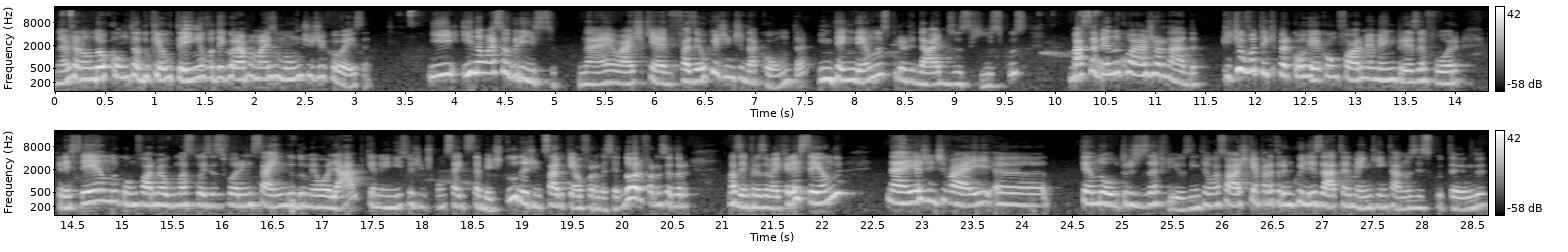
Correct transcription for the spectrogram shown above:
Eu já não dou conta do que eu tenho, eu vou ter que olhar para mais um monte de coisa. E, e não é sobre isso, né? Eu acho que é fazer o que a gente dá conta, entendendo as prioridades, os riscos, mas sabendo qual é a jornada. O que, que eu vou ter que percorrer conforme a minha empresa for crescendo, conforme algumas coisas forem saindo do meu olhar, porque no início a gente consegue saber de tudo, a gente sabe quem é o fornecedor, o fornecedor, mas a empresa vai crescendo, né? E a gente vai uh, tendo outros desafios. Então, eu só acho que é para tranquilizar também quem está nos escutando,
